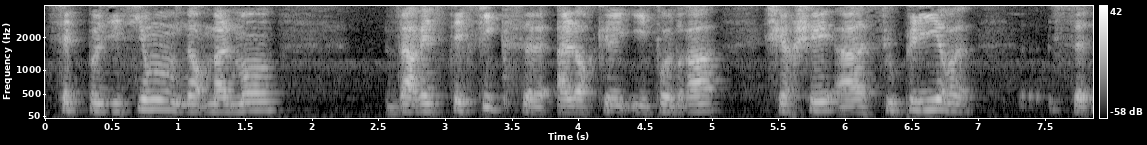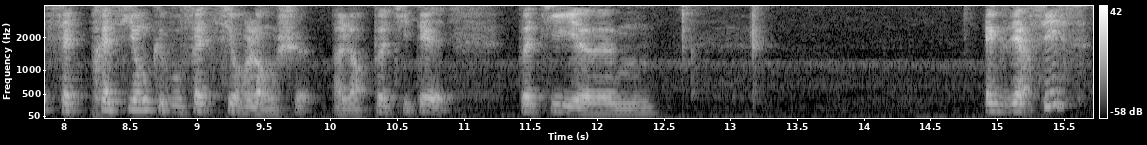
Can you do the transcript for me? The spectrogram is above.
cette position normalement va rester fixe alors qu'il faudra chercher à assouplir cette pression que vous faites sur l'anche. Alors petit, euh, exercice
